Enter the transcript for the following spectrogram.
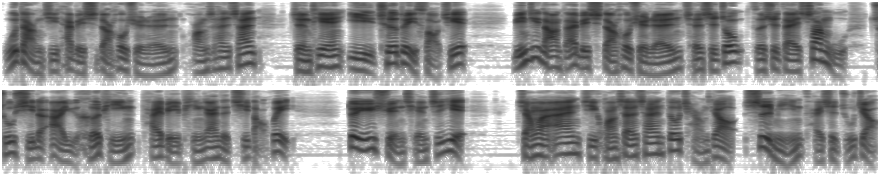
无党籍台北市长候选人黄珊珊整天以车队扫街；民进党台北市长候选人陈时中则是在上午出席了爱与和平、台北平安的祈祷会。对于选前之夜，蒋万安及黄珊珊都强调市民才是主角。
